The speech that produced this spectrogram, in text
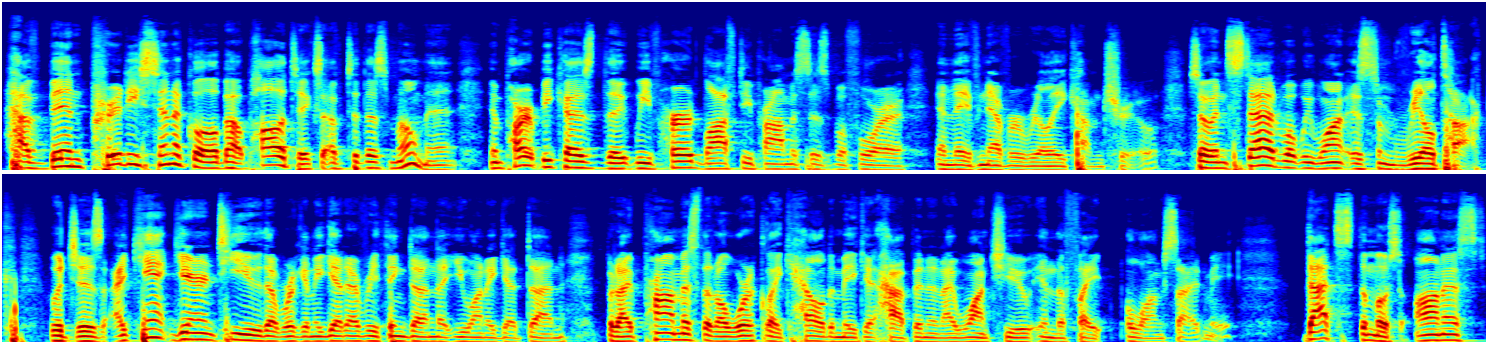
have been pretty cynical about politics up to this moment, in part because the, we've heard lofty promises before and they've never really come true. So instead, what we want is some real talk, which is I can't guarantee you that we're going to get everything done that you want to get done, but I promise that I'll work like hell to make it happen. And I want you in the fight alongside me. That's the most honest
